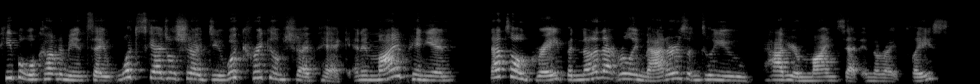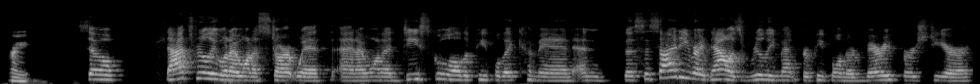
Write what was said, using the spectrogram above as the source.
people will come to me and say, "What schedule should I do? What curriculum should I pick?" And in my opinion, that's all great, but none of that really matters until you have your mindset in the right place. Right. So that's really what I want to start with. And I want to deschool all the people that come in. And the society right now is really meant for people in their very first year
